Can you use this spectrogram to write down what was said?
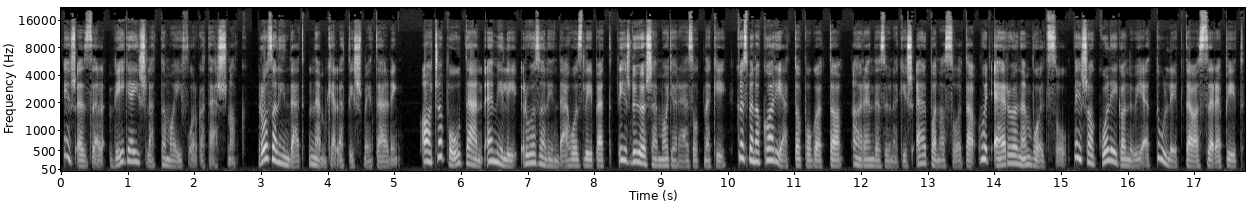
és ezzel vége is lett a mai forgatásnak. Rosalindát nem kellett ismételni. A csapó után Emily Rosalindához lépett, és dühösen magyarázott neki. Közben a karját tapogatta, a rendezőnek is elpanaszolta, hogy erről nem volt szó, és a kolléganője túllépte a szerepét,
